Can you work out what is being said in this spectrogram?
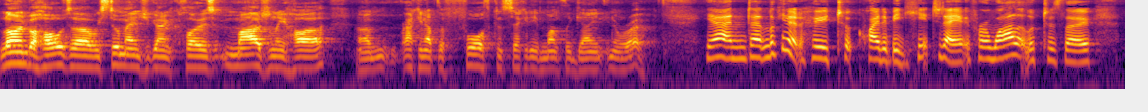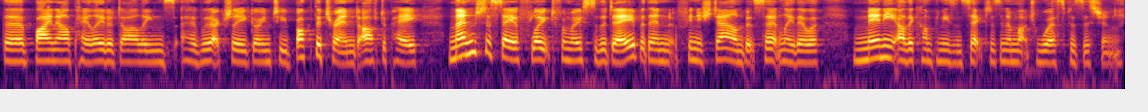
lo and behold, uh, we still managed to go and close marginally higher, um, racking up the fourth consecutive monthly gain in a row. Yeah, and uh, looking at who took quite a big hit today, for a while it looked as though the buy now, pay later darlings were actually going to buck the trend. Afterpay managed to stay afloat for most of the day, but then finished down. But certainly there were many other companies and sectors in a much worse position.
